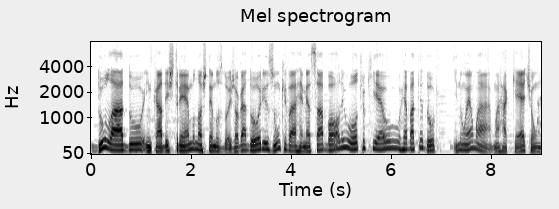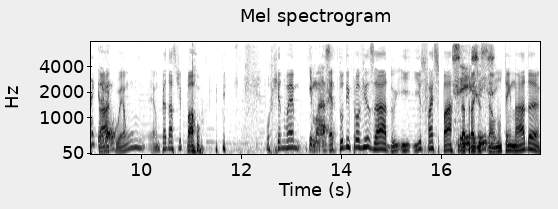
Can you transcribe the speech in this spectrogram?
do lado, em cada extremo, nós temos dois jogadores, um que vai arremessar a bola e o outro que é o rebatedor. E não é uma, uma raquete ou um Ai, taco, é um, é um pedaço de pau. porque não é. Que massa. É tudo improvisado e, e isso faz parte sim, da tradição. Sim, sim. Não tem nada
